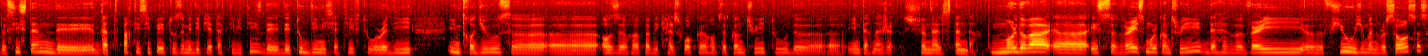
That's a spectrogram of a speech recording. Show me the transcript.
the system they, that participate to the Medipiet activities, they, they took the initiative to already introduce uh, uh, other uh, public health workers of the country to the international standard. Moldova is a very small country. They have very few human resources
